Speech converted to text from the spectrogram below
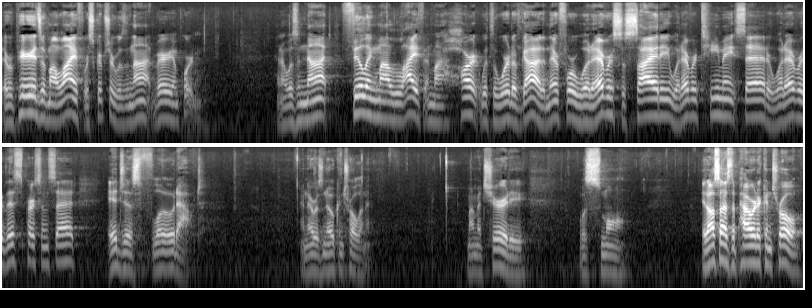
There were periods of my life where Scripture was not very important. And I was not filling my life and my heart with the Word of God. And therefore, whatever society, whatever teammate said, or whatever this person said, it just flowed out. And there was no control in it. My maturity was small. It also has the power to control.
